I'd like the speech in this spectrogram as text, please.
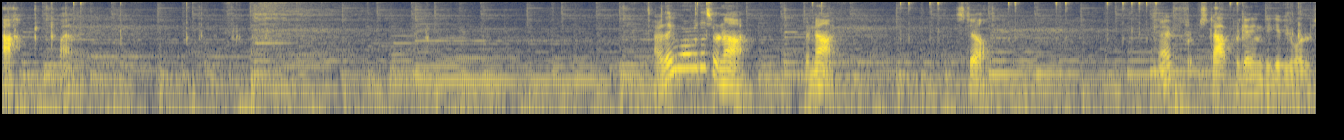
Ah, Are they war with us or not? They're not. Still. Can I stop forgetting to give you orders?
